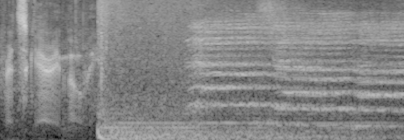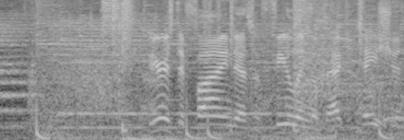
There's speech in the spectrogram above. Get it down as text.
favorite scary movie. Fear is defined as a feeling of agitation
